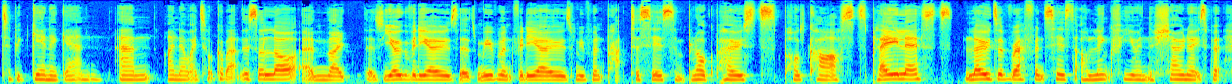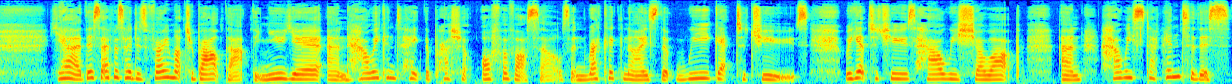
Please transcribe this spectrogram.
to begin again. And I know I talk about this a lot, and like there's yoga videos, there's movement videos, movement practices, some blog posts, podcasts, playlists, loads of references that I'll link for you in the show notes. But yeah, this episode is very much about that the new year and how we can take the pressure off of ourselves and recognize that we get to choose. We get to choose how we show up and how we step into this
